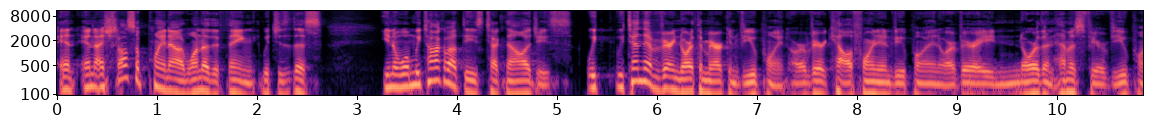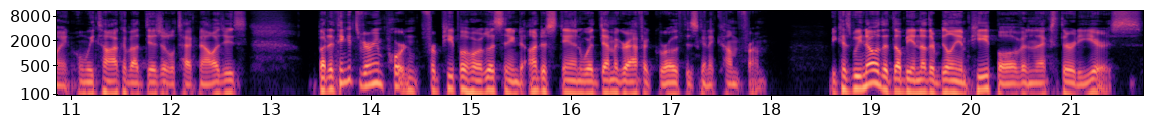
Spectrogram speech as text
And and I should also point out one other thing, which is this. You know, when we talk about these technologies, we, we tend to have a very North American viewpoint or a very Californian viewpoint or a very Northern Hemisphere viewpoint when we talk about digital technologies. But I think it's very important for people who are listening to understand where demographic growth is going to come from. Because we know that there'll be another billion people over the next 30 years.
